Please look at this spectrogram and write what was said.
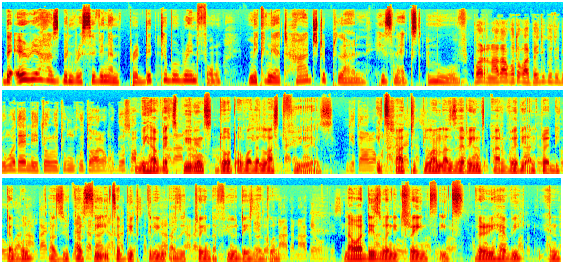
the area has been receiving unpredictable rainfall, making it hard to plan his next move. We have experienced drought over the last few years. It's hard to plan as the rains are very unpredictable. As you can see, it's a bit green as it rained a few days ago. Nowadays, when it rains, it's very heavy and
